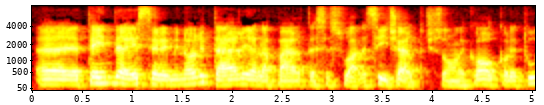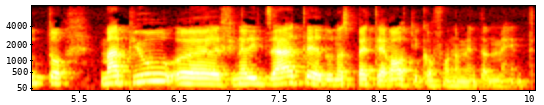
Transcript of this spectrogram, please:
eh, tende a essere minoritaria la parte sessuale. Sì, certo, ci sono le coccole, tutto, ma più eh, finalizzate ad un aspetto erotico fondamentalmente.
